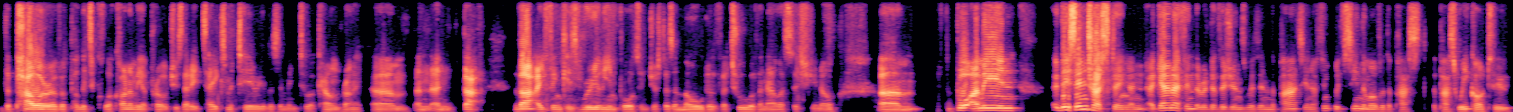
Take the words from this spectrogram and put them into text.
the power of a political economy approach is that it takes materialism into account, right? Um, and and that that I think is really important, just as a mode of a tool of analysis, you know. Um, but I mean, it's interesting, and again, I think there are divisions within the party, and I think we've seen them over the past the past week or two.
